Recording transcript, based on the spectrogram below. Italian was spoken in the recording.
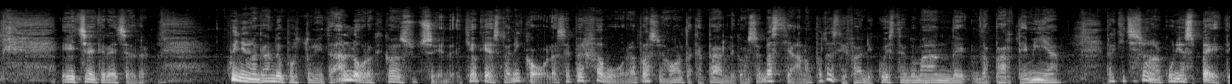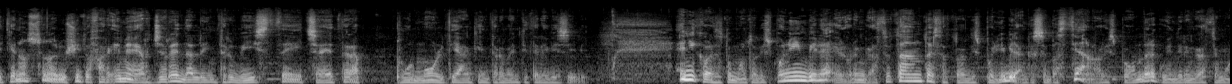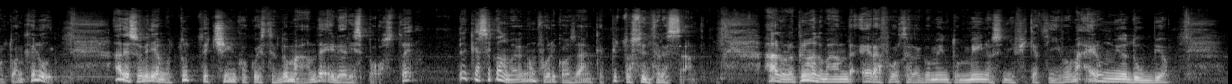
eccetera, eccetera. Quindi una grande opportunità. Allora che cosa succede? Che ho chiesto a Nicola se per favore la prossima volta che parli con Sebastiano potresti fargli queste domande da parte mia, perché ci sono alcuni aspetti che non sono riuscito a far emergere dalle interviste, eccetera, pur molti anche interventi televisivi. E Nicola è stato molto disponibile e lo ringrazio tanto, è stato disponibile anche Sebastiano a rispondere, quindi ringrazio molto anche lui. Adesso vediamo tutte e cinque queste domande e le risposte perché secondo me vengono fuori cose anche piuttosto interessanti. Allora, la prima domanda era forse l'argomento meno significativo, ma era un mio dubbio.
